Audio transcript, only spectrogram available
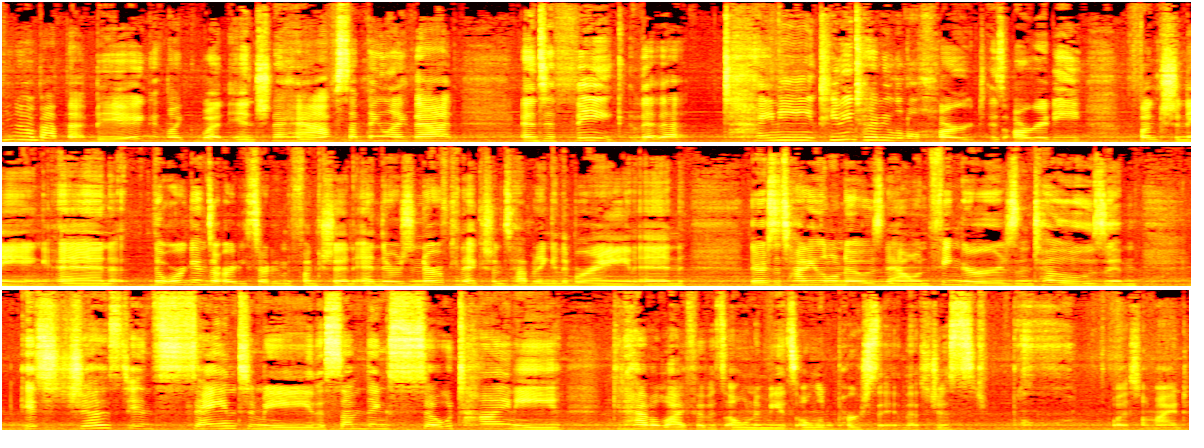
you know, about that big, like what, inch and a half, something like that. And to think that that tiny, teeny, tiny little heart is already functioning and the organs are already starting to function and there's nerve connections happening in the brain and there's a tiny little nose now and fingers and toes and it's just insane to me that something so tiny can have a life of its own and be its own little person. That's just blows my mind.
